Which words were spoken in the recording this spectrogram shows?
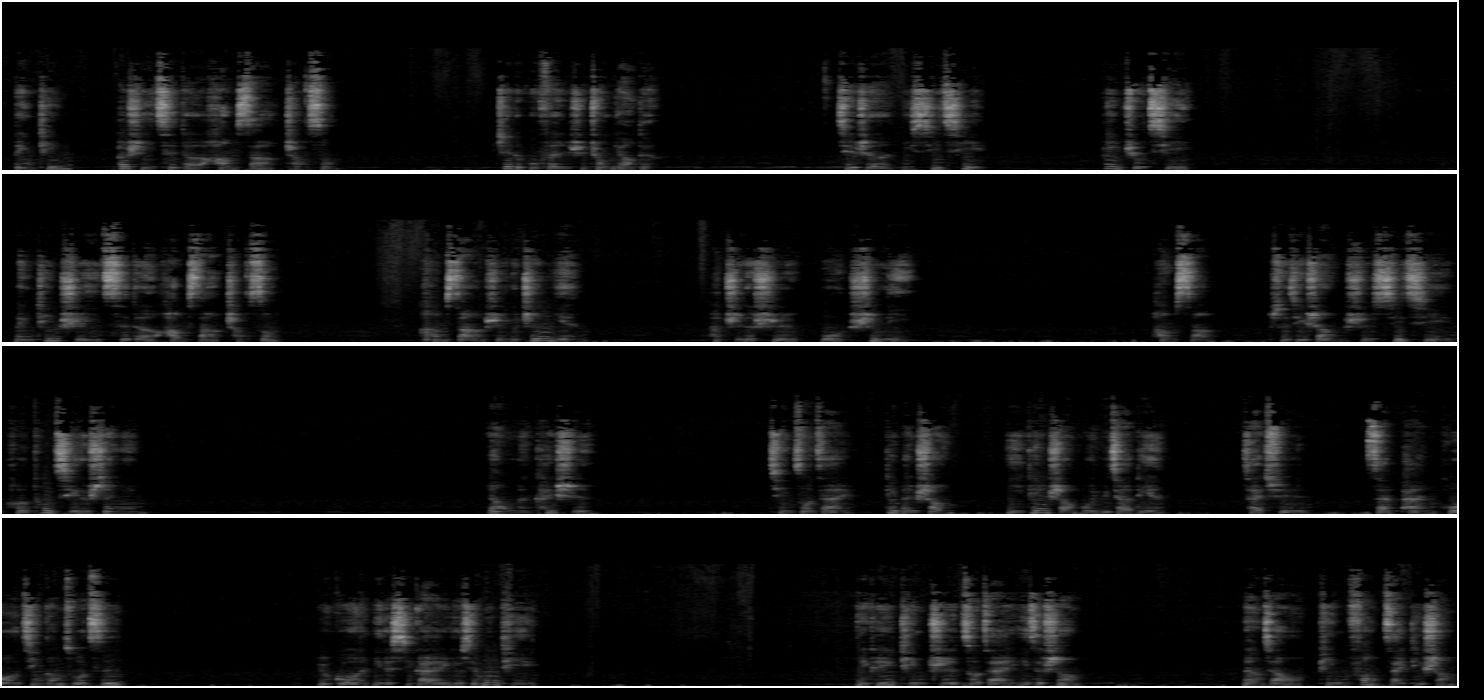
聆听二十一次的 Hamsa 唱诵。这个部分是重要的。接着，你吸气，闭住气，聆听十一次的 Hamsa 唱诵。Hamsa 是一个真言，它指的是“我是你”。Hamsa 实际上是吸气和吐气的声音。让我们开始，请坐在地板上、椅垫上或瑜伽垫，采取散盘或金刚坐姿。如果你的膝盖有些问题，你可以挺直坐在椅子上，两脚平放在地上，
